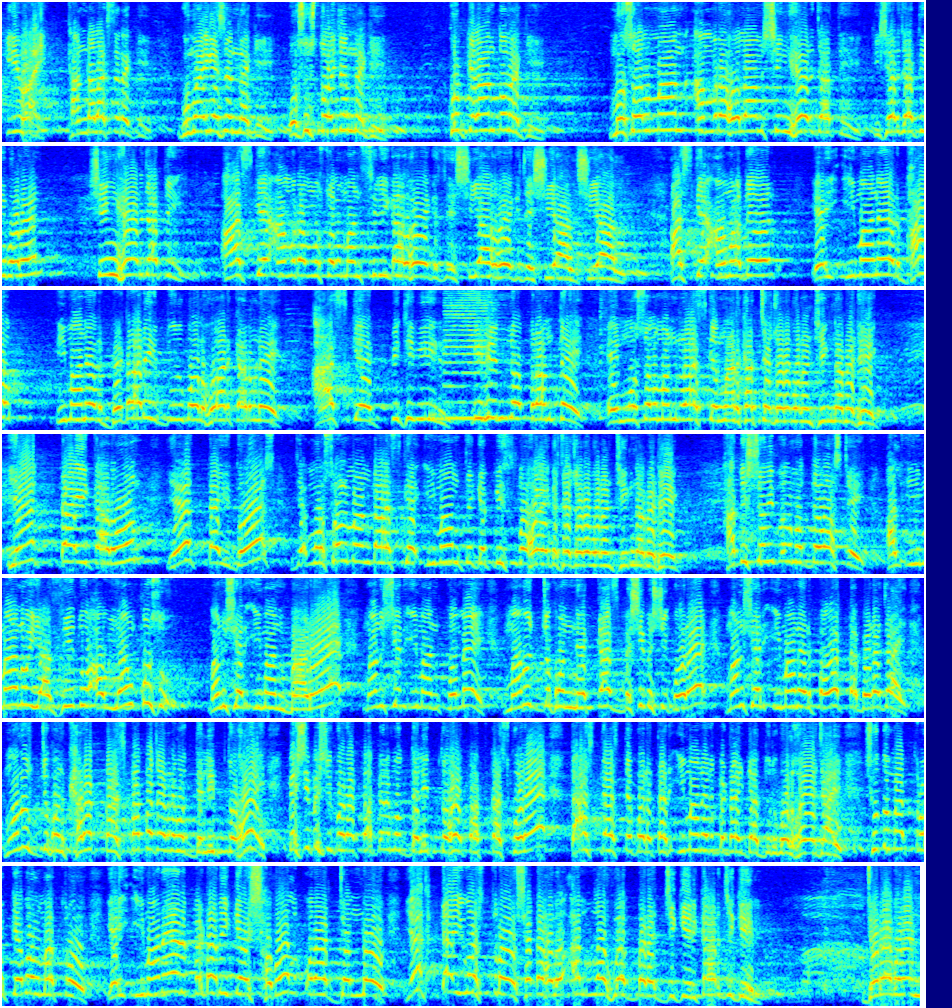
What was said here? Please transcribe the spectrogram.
কি ভাই, ঠান্ডা লাগছে নাকি? ঘুমাই গেছেন নাকি? অসুস্থ হয়েছেন নাকি? খুব ক্লান্ত নাকি? মুসলমান, আমরা হলাম সিংহের জাতি। কিসের জাতি বলেন? সিংহের জাতি। আজকে আমরা মুসলমান শ্রীগাল হয়ে গেছে, শিয়াল হয়ে গেছে, শিয়াল শিয়াল। আজকে আমাদের এই ইমানের ভাব, ইমানের ব্যাটারি দুর্বল হওয়ার কারণে আজকে পৃথিবীর বিভিন্ন প্রান্তে এই মুসলমানরা আজকে মার খাচ্ছে যারা বলেন, ঠিক না ঠিক? একটাই কারণ, একটাই দোষ যে মুসলমানরা আজকে ইমান থেকে পিছপা হয়ে গেছে যারা বলেন, ঠিক না ঠিক? হাদিস শরীফের মধ্যে আসছে, আল ইমান ও ইয়াজিদু আও ইয়ানকুসু। মানুষের ইমান বাড়ে, মানুষের ইমান কমে, মানুষ যখন নেক কাজ বেশি বেশি করে, মানুষের ইমানের পাওয়ারটা বেড়ে যায়, মানুষ যখন খারাপ কাজ পাপাচারের মধ্যে লিপ্ত হয়, বেশি বেশি করে পাপের মধ্যে লিপ্ত হয় পাপ কাজ করে, তা আস্তে আস্তে করে তার ইমানের ব্যাটারিটা দুর্বল হয়ে যায়। শুধুমাত্র, কেবলমাত্র এই ইমানের ব্যাটারিকে সবল করার জন্য একটাই অস্ত্র, সেটা হলো আল্লাহু আকবরের জিকির। কার জিকির? জোরে বলেন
